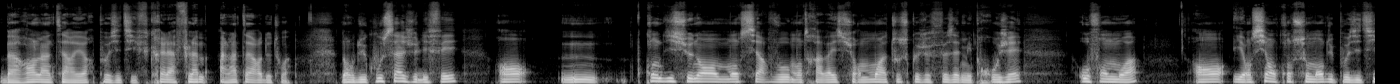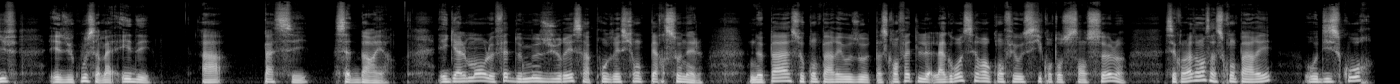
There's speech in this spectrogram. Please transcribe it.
bah, rend l'intérieur positif, crée la flamme à l'intérieur de toi. Donc du coup, ça, je l'ai fait en mm, conditionnant mon cerveau, mon travail sur moi, tout ce que je faisais, mes projets, au fond de moi, en, et aussi en consommant du positif. Et du coup, ça m'a aidé à passer cette barrière. Également, le fait de mesurer sa progression personnelle. Ne pas se comparer aux autres. Parce qu'en fait, la grosse erreur qu'on fait aussi quand on se sent seul, c'est qu'on a tendance à se comparer au discours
